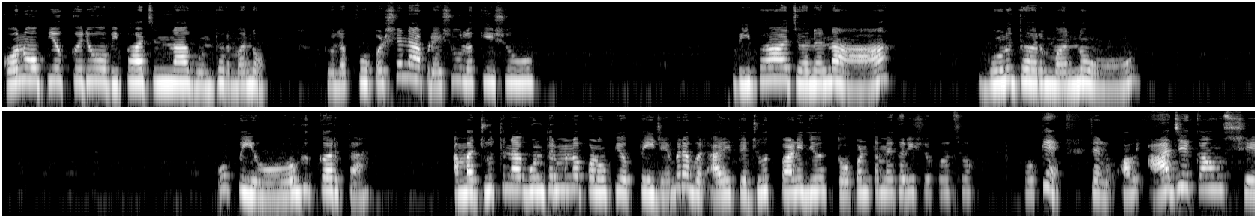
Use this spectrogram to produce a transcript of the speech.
કોનો ઉપયોગ કર્યો? વિભાજનના ગુણધર્મનો. તો લખવું પડશે ને આપણે, શું લખીશું? વિભાજનના ગુણધર્મનો ઉપયોગ કરતા. આમાં જૂથના ગુણધર્મનો પણ ઉપયોગ થઈ જાય, બરાબર? આ રીતે જૂથ પાડી દો તો પણ તમે કરી શકો છો. ઓકે? ચલો, હવે આ જે કાઉન્સ છે,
